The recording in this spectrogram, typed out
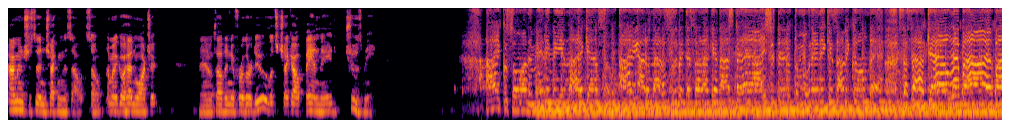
I'm interested in checking this out, so I'm going to go ahead and watch it. And without any further ado, let's check out Band-Maid Choose Me. 愛こそはね目に見えない幻想愛あるなら全てさらけ出して愛してると胸に刻み込んで捧げれば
